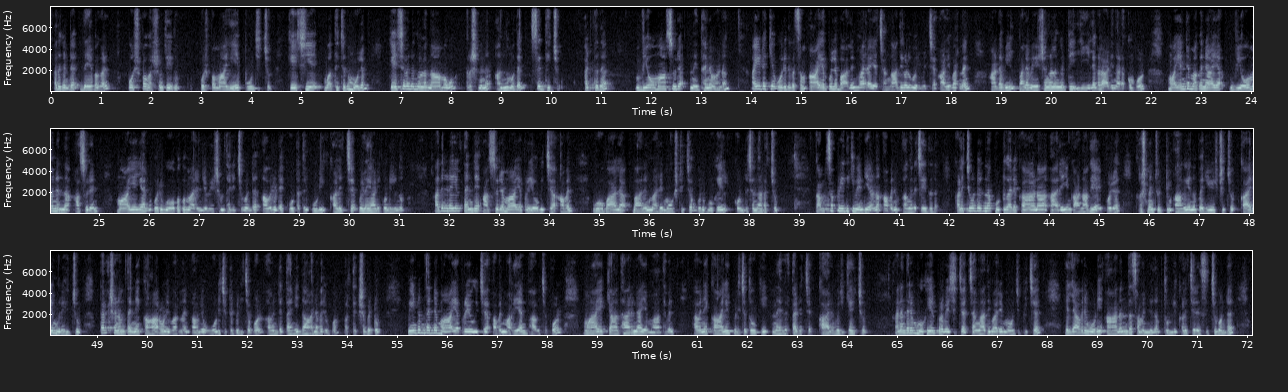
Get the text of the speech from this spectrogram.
അത് കണ്ട് ദേവകൾ പുഷ്പവർഷം ചെയ്തു. പുഷ്പമാലയെ പൂജിച്ചു. കേശിയെ വധിച്ചത് മൂലം കേശവൻ എന്നുള്ള നാമവും കൃഷ്ണന് അന്നു മുതൽ സിദ്ധിച്ചു. അടുത്തത് വ്യോമാസുര നിധനമാണ്. അയിടയ്ക്ക് ഒരു ദിവസം ആയർകുല ബാലന്മാരായ ചങ്ങാതികളും ഒരുമിച്ച് അളിവർണൻ അടവിയിൽ പല വേഷങ്ങളും കെട്ടി ലീലകളാടി നടക്കുമ്പോൾ മയന്റെ മകനായ വ്യോമൻ എന്ന അസുരൻ മായയാൽ ഒരു ഗോപകുമാരന്റെ വേഷം ധരിച്ചുകൊണ്ട് അവരുടെ കൂട്ടത്തിൽ കൂടി കളിച്ച് വിളയാടിക്കൊണ്ടിരുന്നു. അതിനിടയിൽ തന്റെ അസുരമായ പ്രയോഗിച്ച് അവൻ ഗോപാല ബാലന്മാരെ മോഷ്ടിച്ച ഒരു ഗുഹയിൽ കൊണ്ടുചെന്നടച്ചു കംസപ്രീതിക്ക് വേണ്ടിയാണ് അവനും അങ്ങനെ ചെയ്തത്. കളിച്ചുകൊണ്ടിരുന്ന കൂട്ടുകാരെ കാണാ ആരെയും കാണാതെയായപ്പോൾ കൃഷ്ണൻ ചുറ്റും ആകെയെന്ന് പരീക്ഷിച്ചു. കാര്യം ഗ്രഹിച്ചു. തൽക്ഷണം തന്നെ കാറൊളിവർണൻ അവനെ ഓടിച്ചിട്ട് പിടിച്ചപ്പോൾ അവന്റെ തനി ദാനവരൂപം പ്രത്യക്ഷപ്പെട്ടു. വീണ്ടും തന്റെ മായ പ്രയോഗിച്ച് അവൻ മറിയാൻ ഭാവിച്ചപ്പോൾ മായയ്ക്കാധാരനായ മാധവൻ അവനെ കാലിൽ പിടിച്ചു തൂക്കി നിലത്തടിച്ച് കാലപുരിക്കയച്ചു അനന്തരം ഗുഹയിൽ പ്രവേശിച്ച് ചങ്ങാതിമാരെ മോചിപ്പിച്ച് എല്ലാവരും കൂടി ആനന്ദ സമന്വിതം തുള്ളിക്കളിച്ച് രസിച്ചുകൊണ്ട്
